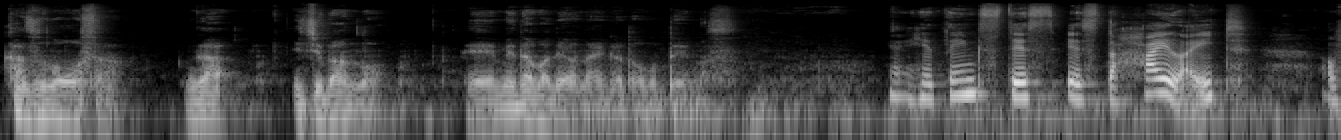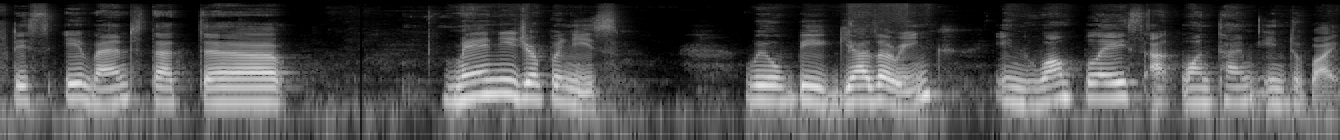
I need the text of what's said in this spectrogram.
数の多さが一番のえー目玉ではないかと思っています。Yeah, he thinks this is the highlight of this event that uh, many Japanese will be gathering in one place at one time in Dubai.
